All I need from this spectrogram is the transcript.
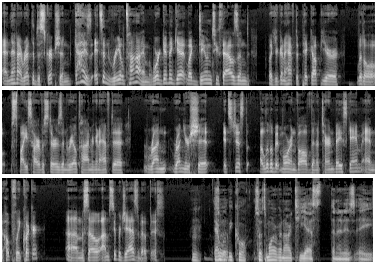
And then I read the description. Guys, it's in real time. We're going to get like Dune 2000. Like you're going to have to pick up your little spice harvesters in real time. You're going to have to run run your shit. It's just a little bit more involved than a turn-based game, and hopefully quicker. Um, so I'm super jazzed about this. That So- will be cool. so it's more of an RTS than it is a.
